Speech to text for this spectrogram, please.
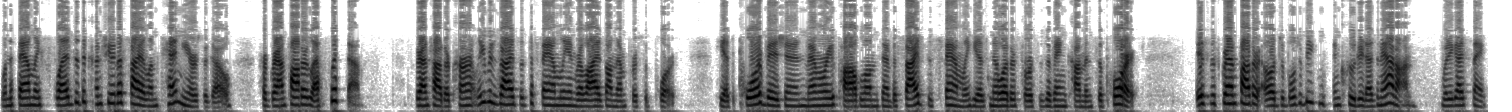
When the family fled to the country of asylum 10 years ago, her grandfather left with them. The grandfather currently resides with the family and relies on them for support. He has poor vision, memory problems, and besides his family, he has no other sources of income and support. Is this grandfather eligible to be included as an add-on? What do you guys think?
